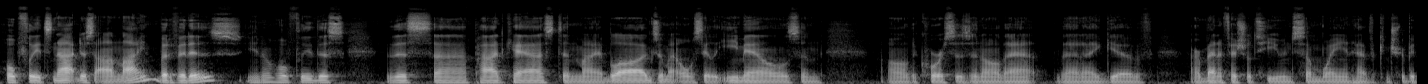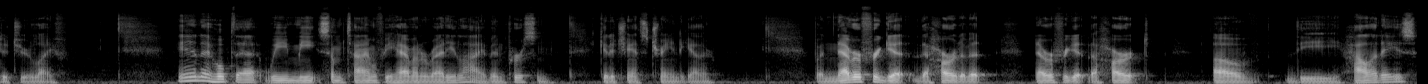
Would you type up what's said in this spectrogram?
hopefully it's not just online, but if it is, you know, hopefully this this uh, podcast and my blogs and my almost daily emails and all the courses and all that that I give are beneficial to you in some way and have contributed to your life. And I hope that we meet sometime, if we haven't already, live in person, get a chance to train together. But never forget the heart of it. Never forget the heart of the holidays,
